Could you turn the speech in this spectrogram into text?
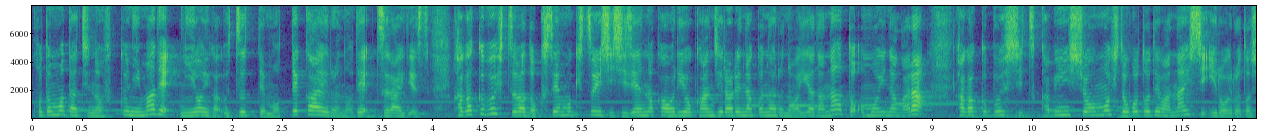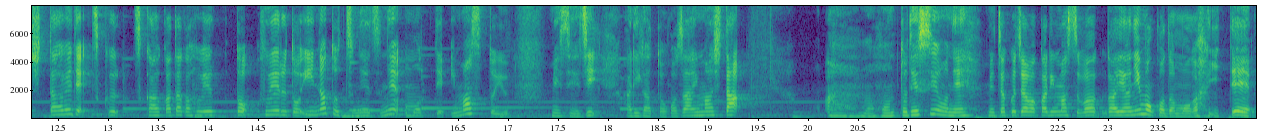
子供たちの服にまで匂いが移って持って帰るので辛いです化学物質は毒性もきついし自然の香りを感じられなくなるのは嫌だなと思いながら化学物質過敏症も人事ではないしいろいろと知った上で使う方が増えると増えるといいなと常々思っていますというメッセージありがとうございました。あもう本当ですよねめちゃくちゃわかります我が家にも子供がいて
